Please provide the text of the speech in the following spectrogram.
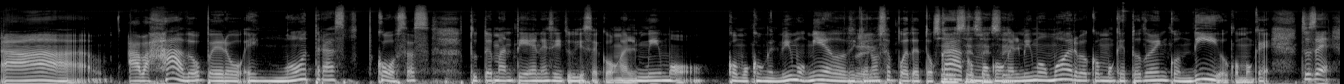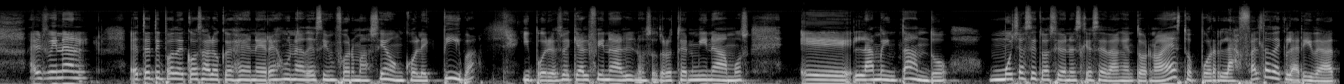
ha, ha bajado, pero en otras cosas tú te mantienes y tú dices con el mismo como con el mismo miedo de Sí. que no se puede tocar, Sí, sí, como con el mismo morbo, como que todo es escondido, como que... Entonces, al final, este tipo de cosas lo que genera es una desinformación colectiva y por eso es que al final nosotros terminamos eh, lamentando muchas situaciones que se dan en torno a esto por la falta de claridad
